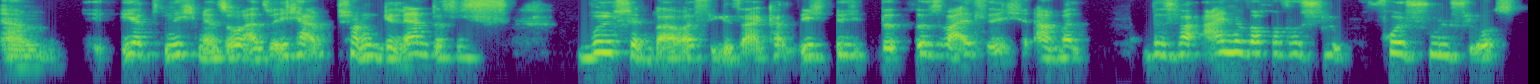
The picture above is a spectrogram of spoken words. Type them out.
Ähm, jetzt nicht mehr so. Also ich habe schon gelernt, dass es Bullshit war, was sie gesagt hat. Ich, ich, das, das weiß ich, aber das war eine Woche vor, Schul vor Schulschluss.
